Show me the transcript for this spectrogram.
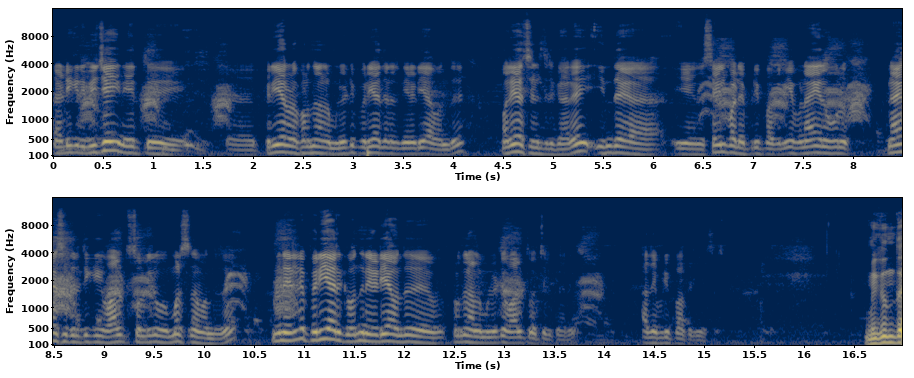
நடிகர் விஜய் நேற்று பெரியாரோட பிறந்தநாள் முன்னிட்டு பெரியார் நேரடியாக வந்து மரியாதை செலுத்திருக்காரு இந்த செயல்பாடு எப்படி பார்க்குறீங்க? விநாயகர் ஒரு விநாயகர் சதுர்த்திக்கு வாழ்த்து சொல்லி விமர்சனம் வந்தது. இந்த நிலையில் பெரியாருக்கு வந்து நேரடியாக வந்து பிறந்தநாள் முன்னிட்டு வாழ்த்து வச்சிருக்காரு. அதை எப்படி பார்க்குறீங்க சார்? மிகுந்த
